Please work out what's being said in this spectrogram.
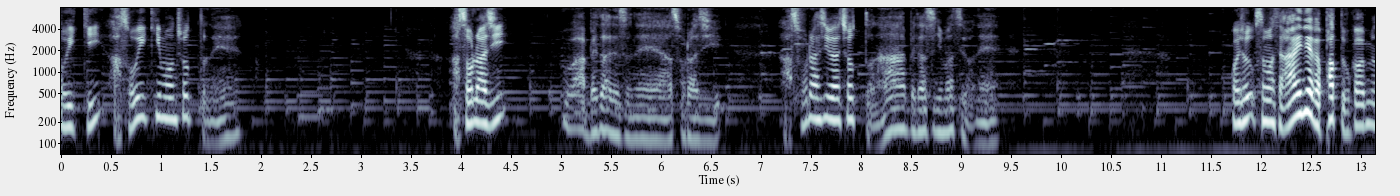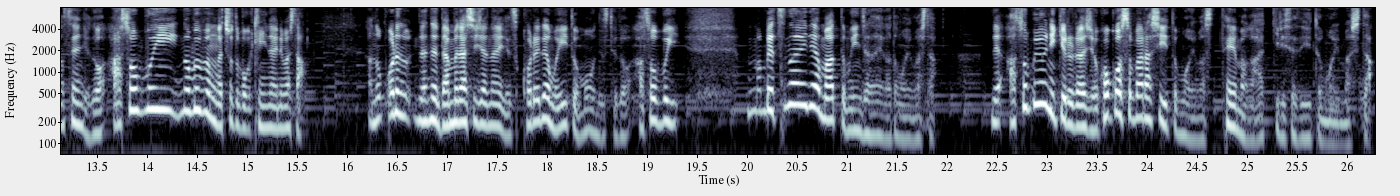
遊いき？遊いきもちょっとね。アソラジうわ、ベタですね。アソラジ。アソラジはちょっとな、ベタすぎますよね。これちょすみません。アイデアがパッと浮かびませんけど、遊びの部分がちょっと僕気になりました。あの、これ全然ダメ出しじゃないです。これでもいいと思うんですけど、遊び。まあ、別のアイデアもあってもいいんじゃないかと思いました。で、遊ぶように生きるラジオ、ここ素晴らしいと思います。テーマがはっきりしてていいと思いました。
